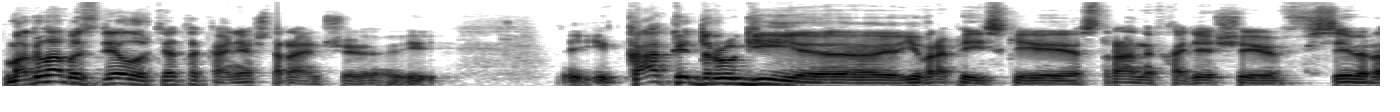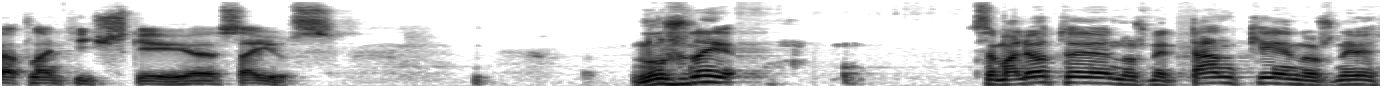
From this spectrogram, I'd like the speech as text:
могла бы сделать это, конечно, раньше. И, как и другие э, европейские страны, входящие в Североатлантический союз. Нужны самолеты, нужны танки, нужны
